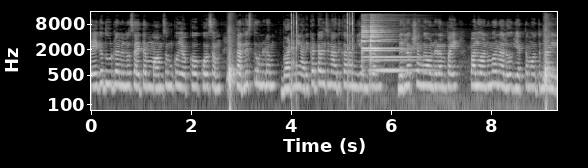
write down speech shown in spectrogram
లేగదూడలను సైతం మాంసంకు యొక్క కోసం తరలిస్తూ ఉండడం వాటిని అరికట్టాల్సిన అధికారం యంత్రం నిర్లక్ష్యంగా ఉండడంపై పలు అనుమానాలు వ్యక్తమవుతున్నాయి.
